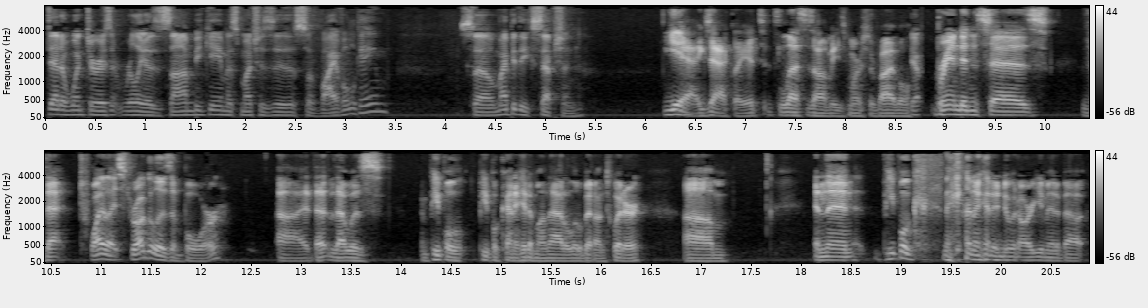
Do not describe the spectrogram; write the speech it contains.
Dead of Winter isn't really a zombie game as much as it is a survival game. So it might be the exception. Yeah, exactly. It's it's less zombies, more survival. Yep. Brandon says that Twilight Struggle is a bore. Uh, that that was people people kind of hit him on that a little bit on Twitter. Um, and then people they kind of got into an argument about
